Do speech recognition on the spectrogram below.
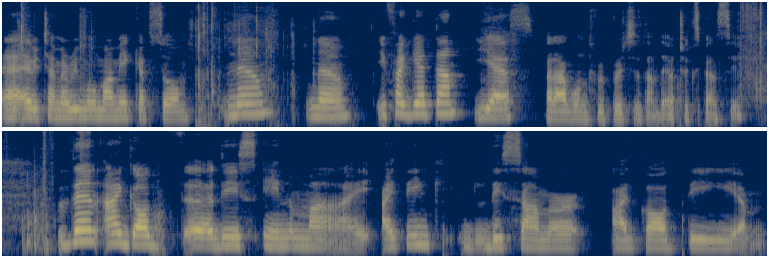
uh, every time I remove my makeup. So, no, no. If I get them, yes, but I won't repurchase them. They are too expensive. Then I got uh, this in my, I think this summer I got the um,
